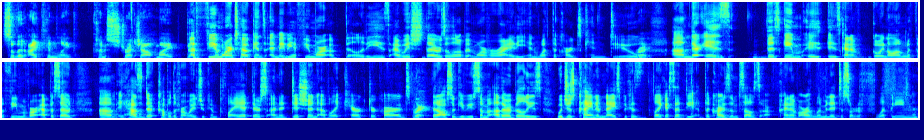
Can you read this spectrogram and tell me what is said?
so that I can like kind of stretch out my a few my- more tokens and maybe a few more abilities. I wish there was a little bit more variety in what the cards can do. Right. Um, there is this game is, is kind of going along with the theme of our episode. Um, it has a couple different ways you can play it. There's an addition of like character cards Right. that also give you some other abilities, which is kind of nice because, like I said, the the cards themselves are kind of are limited to sort of flipping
